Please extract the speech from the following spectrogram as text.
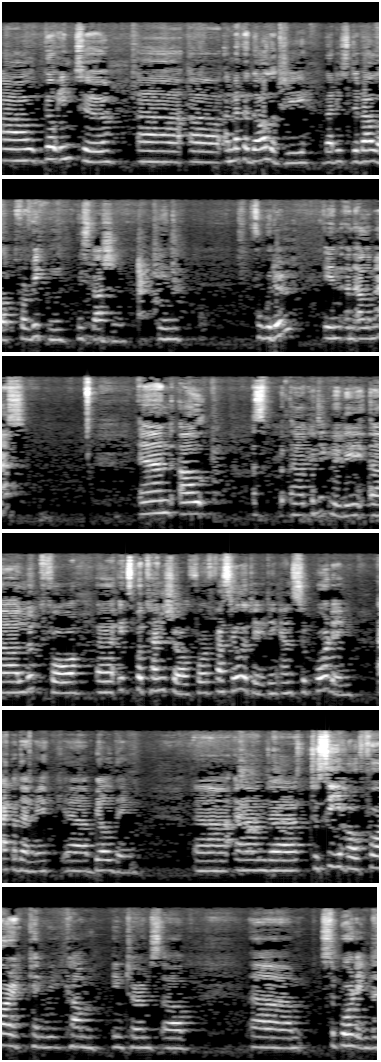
I'll go into uh, uh, a methodology that is developed for written discussion in Forum, in an LMS. And I'll uh, particularly uh, look for uh, its potential for facilitating and supporting academic uh, bildning. Uh, and uh, to see how far can we come in terms of um, supporting the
